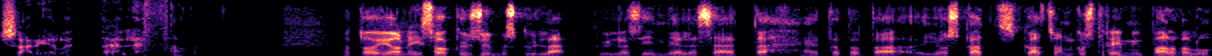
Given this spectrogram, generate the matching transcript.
sarjalle tai leffalle. No toi on iso kysymys kyllä, kyllä siinä mielessä, että, että tota, jos katsoo niin streaming-palvelu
